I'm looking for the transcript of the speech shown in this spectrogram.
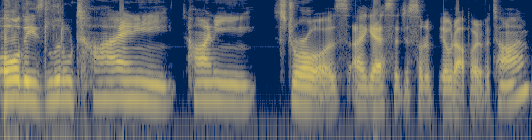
all these little tiny tiny straws i guess that just sort of build up over time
